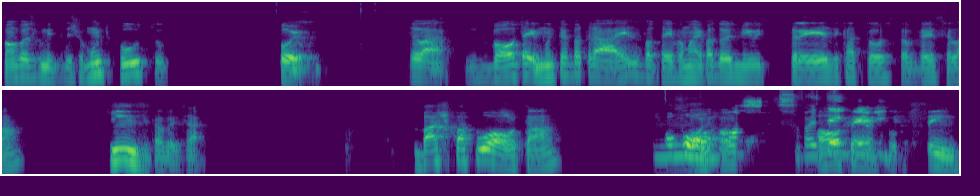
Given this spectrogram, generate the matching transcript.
uma coisa que me deixou muito puto, foi sei lá, volta aí muito tempo atrás, volta aí, vamos aí pra 2013, 14, talvez, sei lá. 15, talvez, é. Bate-papo UOL, tá? Nossa, vai ter tempo. Sim.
